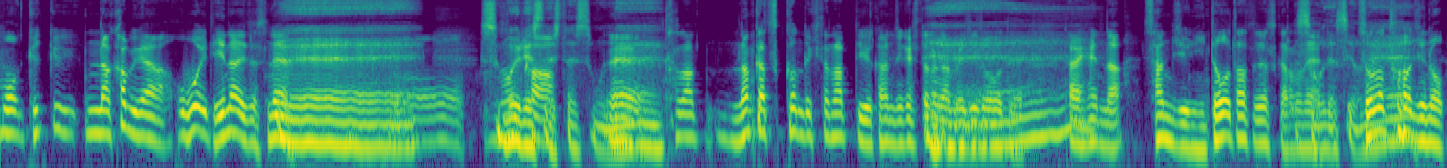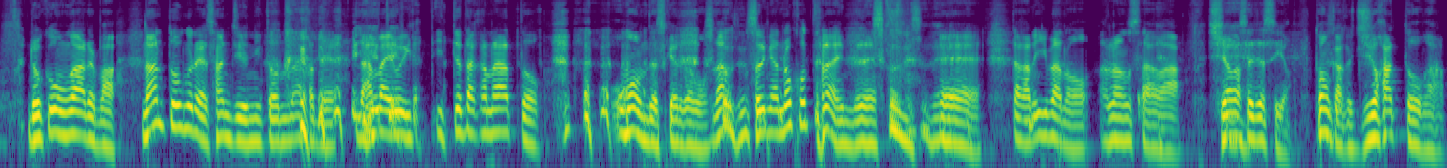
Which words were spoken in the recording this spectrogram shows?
もう結局中身は覚えていないですね。えー、すごいレースでしたですもんね。えー、ただなんか突っ込んできたなっていう感じがしたのが目白で、大変な32頭立てですからね。そうですよね。その当時の録音があれば何頭ぐらい32頭の中で 名前を言ってたかなと思うんですけれども、そそれが残ってないんでね。そうですね。えー、だから今のアナウンサーは幸せですよ。ともかく18頭が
